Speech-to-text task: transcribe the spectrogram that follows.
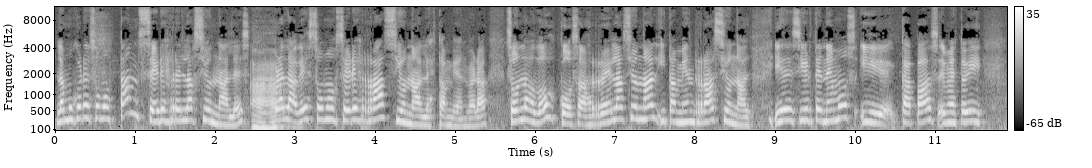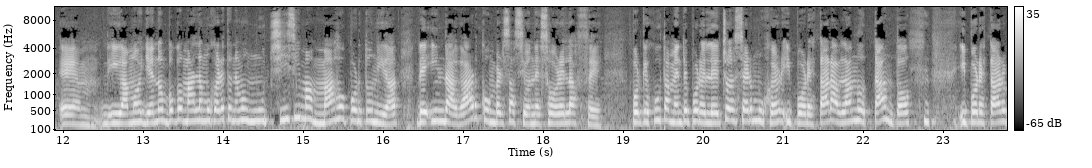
las mujeres somos tan seres relacionados relacionales, Ah. pero a la vez somos seres racionales también, ¿verdad? Son las dos cosas, relacional y también racional. Y es decir, tenemos, y capaz eh, me estoy, eh, digamos, yendo un poco más, las mujeres tenemos muchísima más oportunidad de indagar conversaciones sobre la fe. Porque justamente por el hecho de ser mujer y por estar hablando tanto y por estar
